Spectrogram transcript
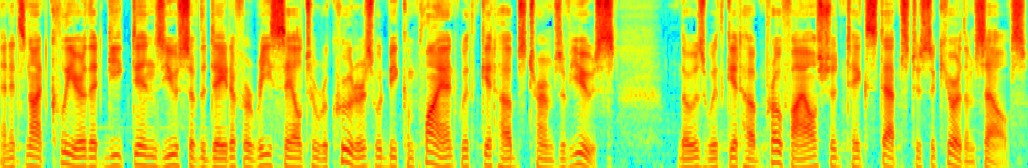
and it's not clear that GeekedIn's use of the data for resale to recruiters would be compliant with GitHub's terms of use. Those with GitHub profiles should take steps to secure themselves.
